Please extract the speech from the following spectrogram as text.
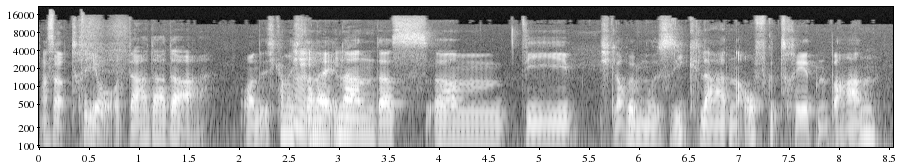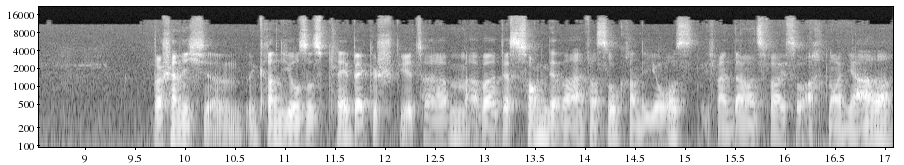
Achso. Trio, da, da, da. Und ich kann mich hm. daran erinnern, dass ähm, die, ich glaube, im Musikladen aufgetreten waren. Wahrscheinlich äh, ein grandioses Playback gespielt haben, aber der Song, der war einfach so grandios. Ich meine, damals war ich so acht, neun Jahre.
